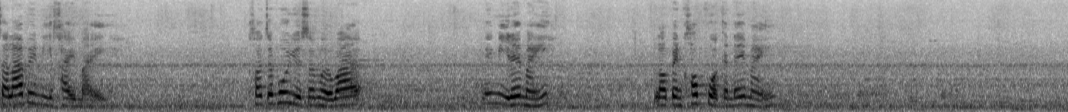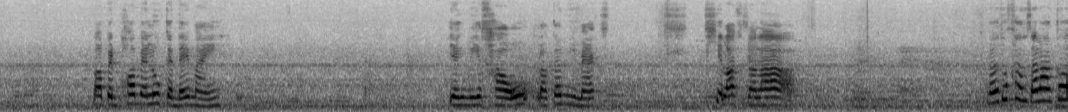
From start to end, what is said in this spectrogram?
ซาร่าไปมีใครใหม่ เขาจะพูดอยู่เสมอว่า ไม่มีได้ไหม เราเป็นครอบครัวกันได้ไหม เราเป็นพ่อแม่ลูกกันได้ไหม ยังมีเขาแล้วก็มีแม็กซ์ที่รักซาร่า แล้วทุกครั้งซาร่าก็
